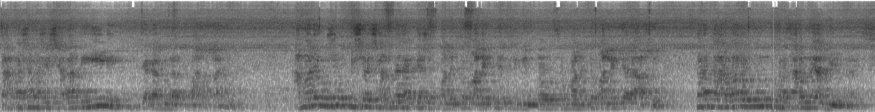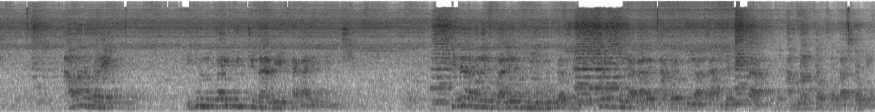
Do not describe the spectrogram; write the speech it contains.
তার পাশাপাশি সারাদিন জায়গাগুলো পাত পানি এই ওসব বিষয় সামনে রাখতে সম্মানিত মালিক, নেতৃবৃন্দ, সম্মানিত মালিক যারা আছেন, তারা বারবার অনুরোধ করার কারণে আমি আমার ঘরে এগুলো কাই কিচ্ছু না, আমি একটা গাড়ি কিনছি। কেনার পরে গাড়িরগুলো বুক আছে, সবগুলা গাড়ির কাগজগুলো আছে, আপনার একটা, আপনার তথ্যটা সঠিক।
